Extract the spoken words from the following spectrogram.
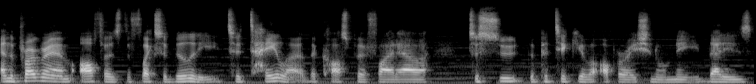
And the program offers the flexibility to tailor the cost per flight hour to suit the particular operational need. That is,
